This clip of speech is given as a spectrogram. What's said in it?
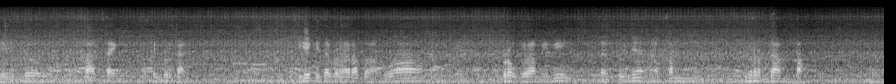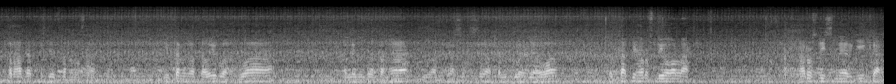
yaitu Bateng makin berkah. Jadi kita berharap bahwa program ini tentunya akan berdampak terhadap kesejahteraan masyarakat. Kita mengetahui bahwa Kalimantan Tengah masuk ke Pulau Jawa, tetapi harus diolah, harus disinergikan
